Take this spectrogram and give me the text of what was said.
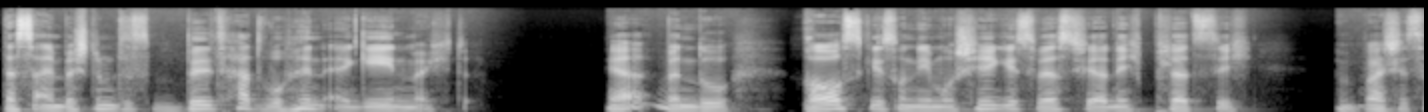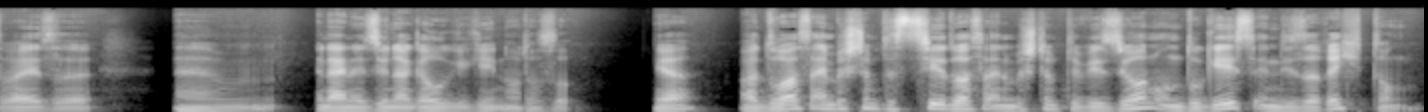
dass er ein bestimmtes Bild hat, wohin er gehen möchte. Ja, wenn du rausgehst und in die Moschee gehst, wirst du ja nicht plötzlich beispielsweise ähm, in eine Synagoge gehen oder so. Ja, aber du hast ein bestimmtes Ziel, du hast eine bestimmte Vision und du gehst in diese Richtung.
